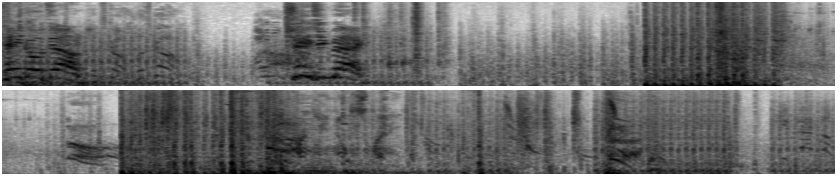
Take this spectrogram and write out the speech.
Tango down! Let's go, let's go! Enemy Changing mag! Friendly nuke is ready. Get back up.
